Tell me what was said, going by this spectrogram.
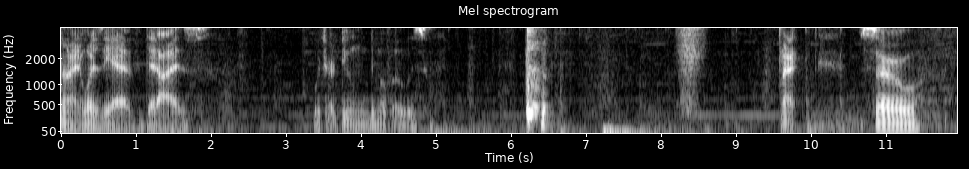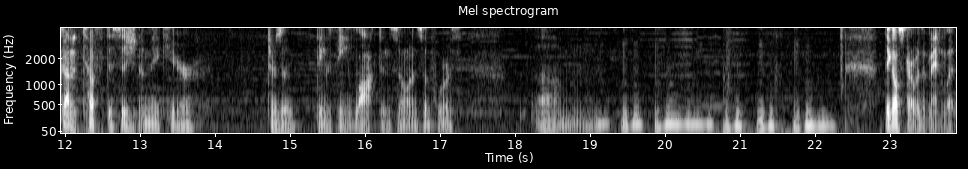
Alright, what does he have? Dead Eyes which are doomed mofos. Alright, so got a tough decision to make here in terms of things being locked and so on and so forth. Um, I think I'll start with a mantlet.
